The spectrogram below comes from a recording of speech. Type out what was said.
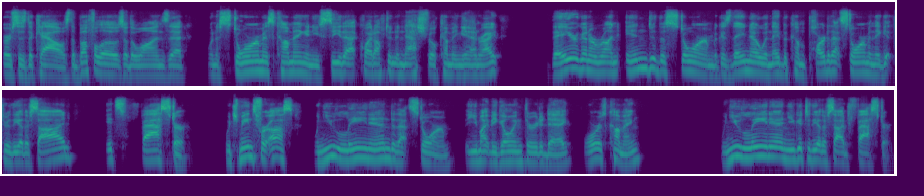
versus the cows. The buffaloes are the ones that when a storm is coming, and you see that quite often in Nashville coming in, right? They are going to run into the storm because they know when they become part of that storm and they get through the other side, it's faster, which means for us, when you lean into that storm that you might be going through today or is coming, when you lean in, you get to the other side faster.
